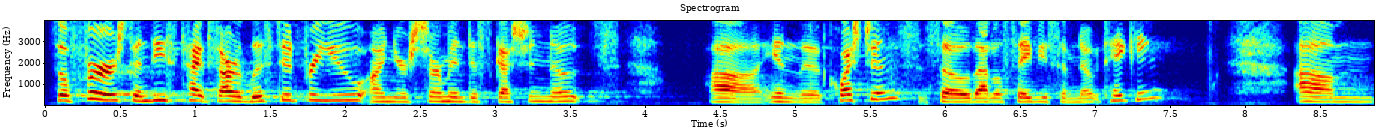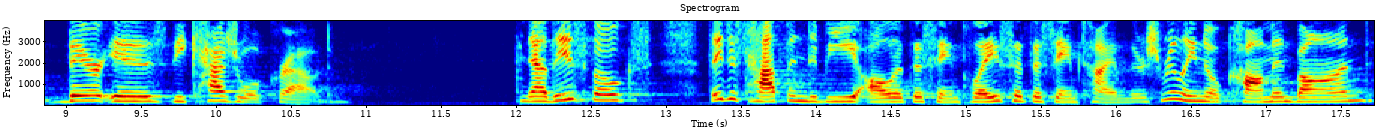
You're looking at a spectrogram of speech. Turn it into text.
So, first, and these types are listed for you on your sermon discussion notes uh, in the questions, so that'll save you some note taking. Um, there is the casual crowd. Now, these folks, they just happen to be all at the same place at the same time. There's really no common bond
